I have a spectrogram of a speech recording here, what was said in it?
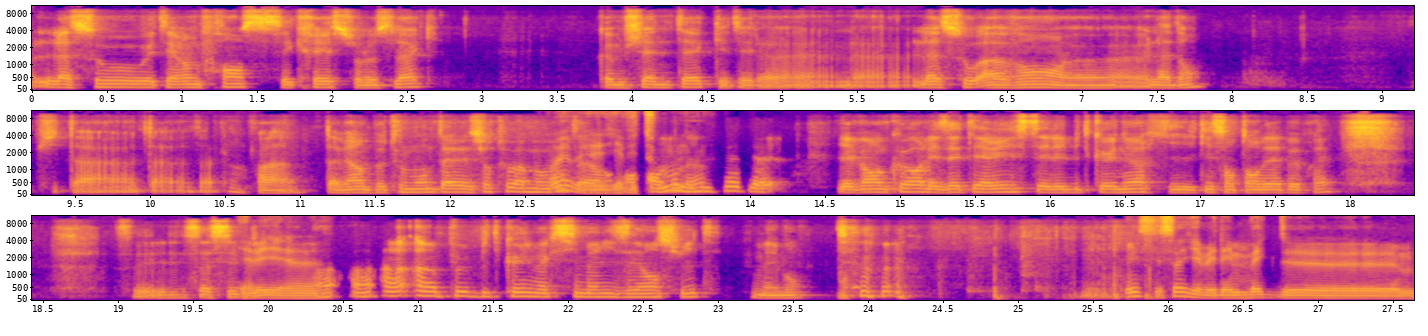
l'assaut Ethereum France s'est créé sur le Slack, comme Shentech qui était la- la- l'assaut avant euh, là-dedans. Puis t'as, t'avais un peu tout le monde. T'avais surtout à un moment. Ouais, bah, il y avait tout le monde, hein. 2017, Il y avait encore les Etheristes et les Bitcoiners qui, qui s'entendaient à peu près. Ça s'est euh, un, un- un- un peu Bitcoin maximalisé ensuite, mais bon. oui, c'est ça. Il y avait les mecs de,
